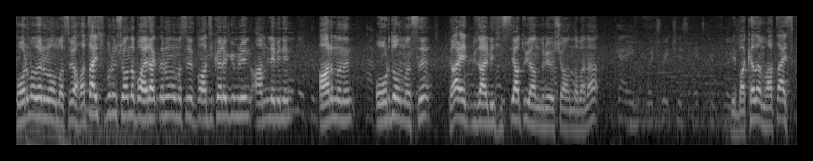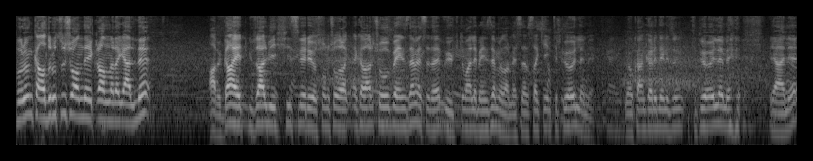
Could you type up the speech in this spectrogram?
formaların olması ve Hatay Spor'un şu anda bayrakların olması ve Fatih Karagümrük'ün ambleminin, armanın orada olması gayet güzel bir hissiyat uyandırıyor şu anda bana. Bir bakalım Hatay Spor'un kadrosu şu anda ekranlara geldi. Abi gayet güzel bir his veriyor sonuç olarak ne kadar çoğu benzemese de büyük ihtimalle benzemiyorlar. Mesela Sakin tipi öyle mi? Gökhan Karadeniz'in tipi öyle mi? yani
